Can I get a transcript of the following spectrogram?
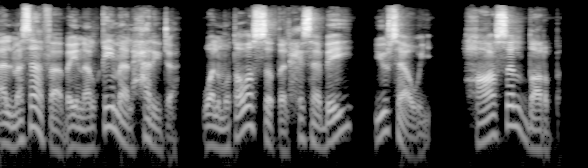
المسافة بين القيمة الحرجة والمتوسط الحسابي يساوي حاصل ضرب 1.96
